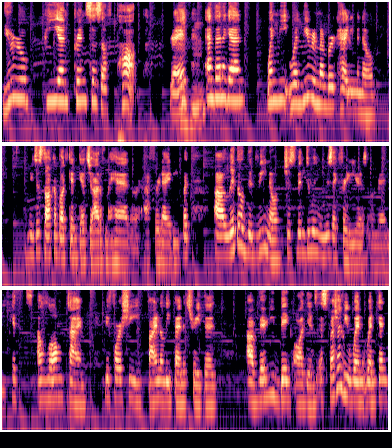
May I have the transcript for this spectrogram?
European princess of pop, right? Mhm. And then again, when we when we remember Kylie Minogue, we just talk about "Can't Get You Out of My Head" or Aphrodite, but uh, little did we know, she's been doing music for years already. It's a long time before she finally penetrated a very big audience, especially when when "Can't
